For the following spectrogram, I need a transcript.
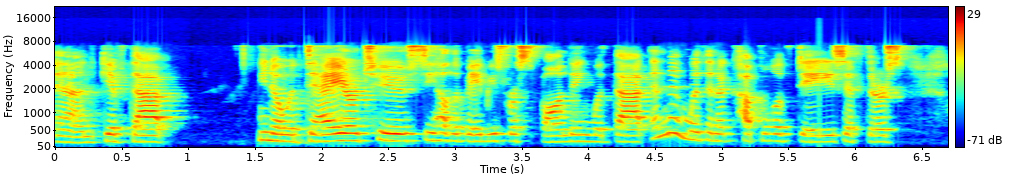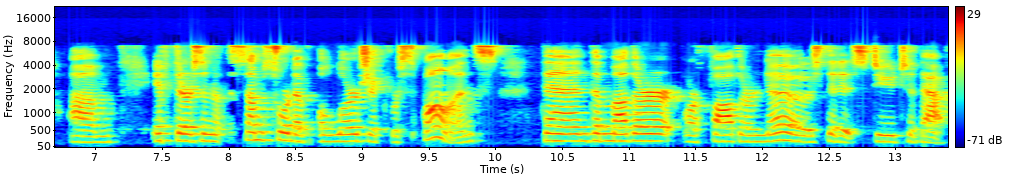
and give that you know a day or two see how the baby's responding with that and then within a couple of days if there's um, if there's an, some sort of allergic response then the mother or father knows that it's due to that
